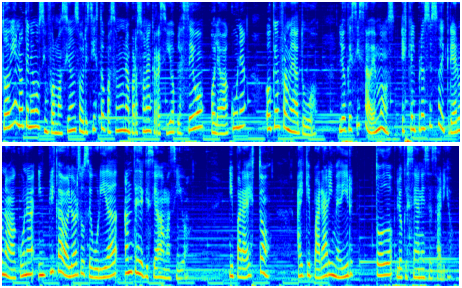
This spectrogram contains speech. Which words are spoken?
Todavía no tenemos información sobre si esto pasó en una persona que recibió placebo o la vacuna o qué enfermedad tuvo. Lo que sí sabemos es que el proceso de crear una vacuna implica evaluar su seguridad antes de que se haga masiva. Y para esto hay que parar y medir todo lo que sea necesario.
